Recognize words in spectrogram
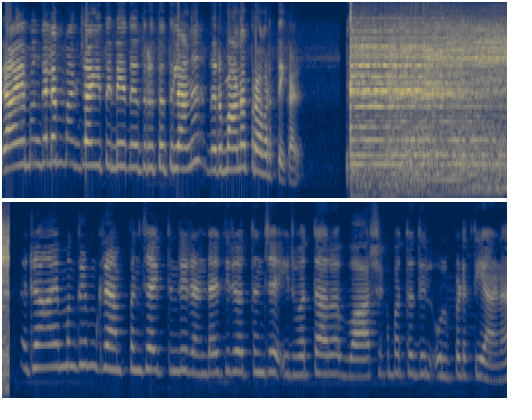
രായമംഗലം പഞ്ചായത്തിന്റെ നേതൃത്വത്തിലാണ് നിർമ്മാണ പ്രവർത്തികൾ. രായമംഗലം ഗ്രാമപഞ്ചായത്തിന്റെ രണ്ടായിരത്തി ഇരുപത്തഞ്ച് ഇരുപത്തി ആറ് വാർഷിക പദ്ധതിയിൽ ഉൾപ്പെടുത്തിയാണ്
